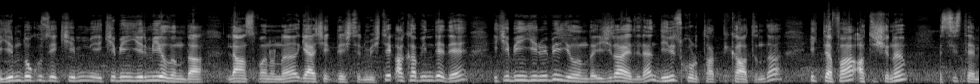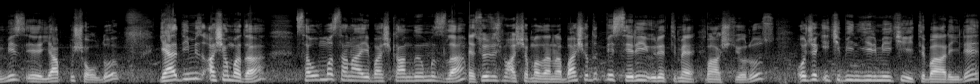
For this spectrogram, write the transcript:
29 Ekim 2020 yılında lansmanını gerçekleştirmiştik. Akabinde de 2021 yılında icra edilen Deniz Kuru tatbikatında ilk defa atışını sistemimiz e, yapmış oldu. Geldiğimiz aşamada Savunma Sanayi Başkanlığımızla e, sözleşme aşamalarına başladık ve seri üretime başlıyoruz. Ocak 2022 itibariyle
